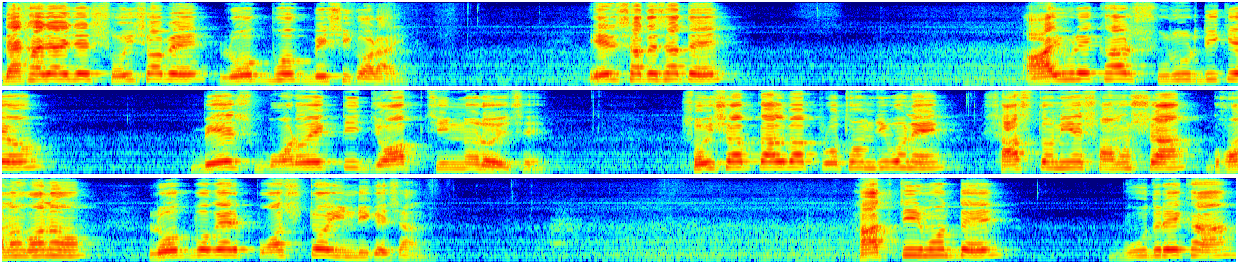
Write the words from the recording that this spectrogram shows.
দেখা যায় যে শৈশবে রোগভোগ বেশি করায়। এর সাথে সাথে আয়ুরেখার শুরুর দিকেও বেশ বড় একটি জব চিহ্ন রয়েছে। শৈশবকাল বা প্রথম জীবনে স্বাস্থ্য নিয়ে সমস্যা, ঘন ঘন রোগভোগের স্পষ্ট ইন্ডিকেশান হাতটির মধ্যে বুধ রেখা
